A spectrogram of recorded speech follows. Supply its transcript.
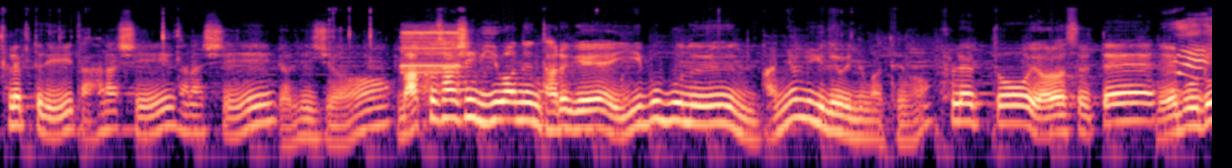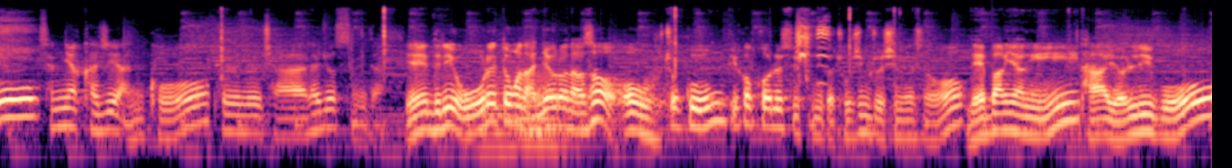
플랩들이 다 하나씩 하나씩 열리죠. 마크 42와는 다르게 이 부분은 안 열리게 되어 있는 것 같아요. 플랩도 열었을 때 내부도 생략하지 않고 표현을 잘 해줬습니다. 얘네들이 오랫동안 안 열어놔서 어우, 조금 삐걱거릴 수 있으니까 조심조심해서 네 방향이 다 열리고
